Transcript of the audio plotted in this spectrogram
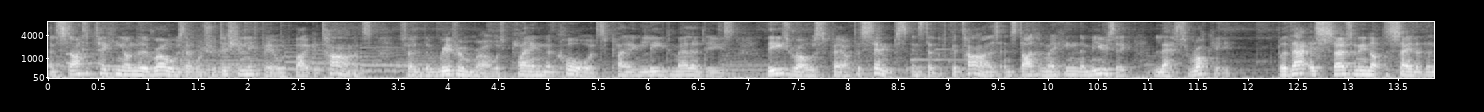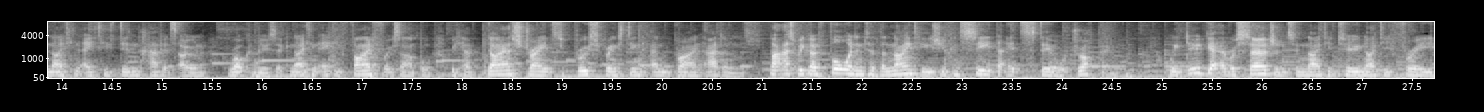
and started taking on the roles that were traditionally filled by guitars. So the rhythm roles, playing the chords, playing lead melodies, these roles fell to synths instead of guitars and started making the music less rocky. But that is certainly not to say that the 1980s didn't have its own rock music. 1985, for example, we have Dire Straits, Bruce Springsteen, and Bryan Adams. But as we go forward into the 90s, you can see that it's still dropping. We do get a resurgence in 92, 93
